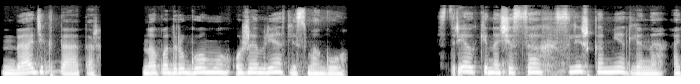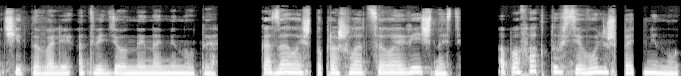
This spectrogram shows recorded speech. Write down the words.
Да, диктатор, но по-другому уже вряд ли смогу. Стрелки на часах слишком медленно отчитывали отведенные на минуты. Казалось, что прошла целая вечность, а по факту всего лишь пять минут.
